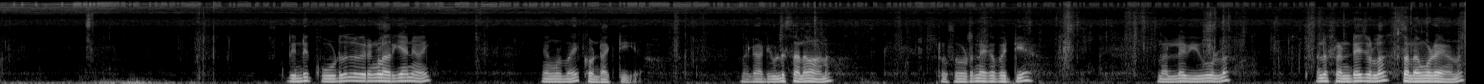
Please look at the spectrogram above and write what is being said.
ഇതിന്റെ കൂടുതൽ വിവരങ്ങൾ അറിയാനായി ഞങ്ങളുമായി കോണ്ടാക്ട് ചെയ്യുക. നല്ല അടിപൊളി സ്ഥലമാണ്. റിസോർട്ടിനൊക്കെ പറ്റിയ നല്ല വ്യൂ ഉള്ള നല്ല ഫ്രണ്ടേജ് ഉള്ള സ്ഥലം കൂടെയാണ്.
